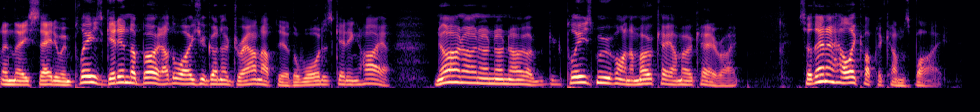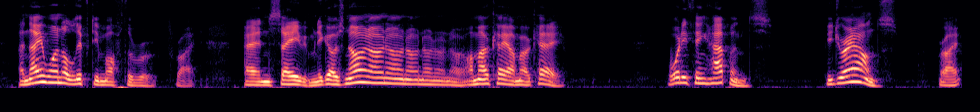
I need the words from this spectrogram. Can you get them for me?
And they say to him, Please get in the boat, otherwise you're going to drown up there. The water's getting higher. No, no, no, no, no. Please move on. I'm okay, I'm okay, right? So then a helicopter comes by and they want to lift him off the roof, right? And save him. And he goes, No, no, no, no, no, no, no. I'm okay, I'm okay. What do you think happens? He drowns, right?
